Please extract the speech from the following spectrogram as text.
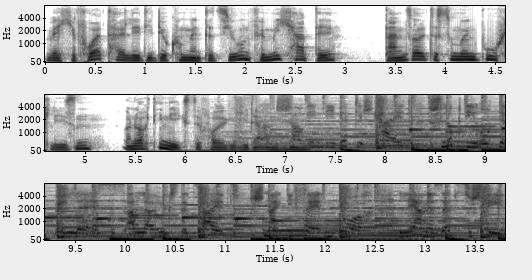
welche Vorteile die Dokumentation für mich hatte, dann solltest du mein Buch lesen und auch die nächste Folge wieder anschauen. Schau in die Wirklichkeit, schluck die rote Pille, es ist allerhöchste Zeit. Schneid die Fäden durch, lerne selbst zu stehen,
